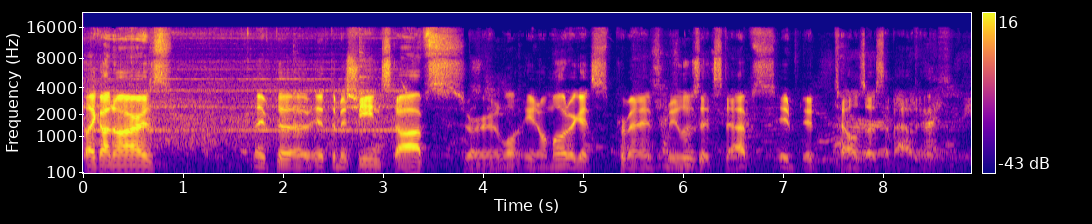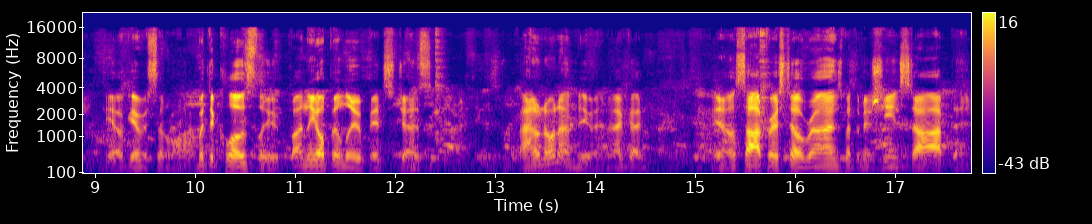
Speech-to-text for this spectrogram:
Like on ours, if the if the machine stops or you know motor gets prevented, we lose its steps. It, it tells us about it. You know, give us an alarm. With the closed loop, on the open loop, it's just I don't know what I'm doing. I've got you know software still runs, but the machine stopped, and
